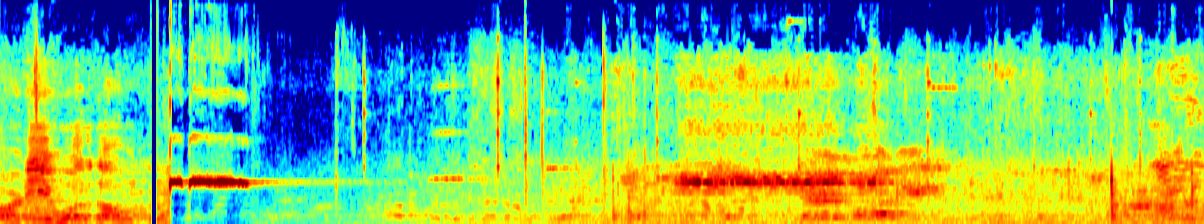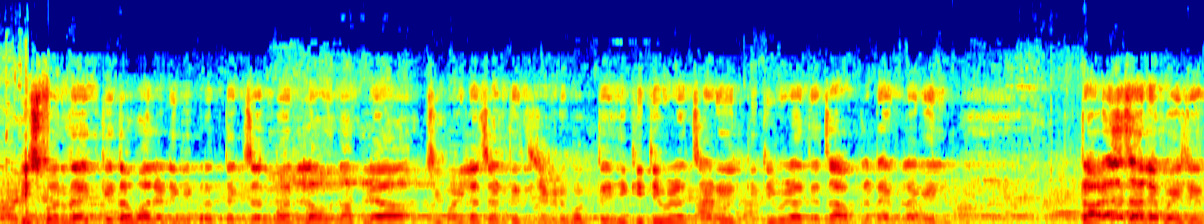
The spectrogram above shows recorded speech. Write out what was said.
आणि वर जाऊन ही स्पर्धा इतकी धमाल आहे की प्रत्येक जण मन लावून आपल्या जी महिला चढते तिच्याकडे बघते. हे किती वेळात चढेल किती वेळा त्याचा आपला टाईम लागेल. टाळ्या झाल्या पाहिजेत.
